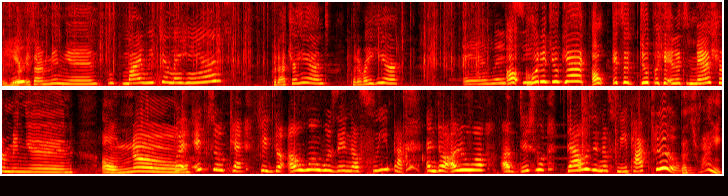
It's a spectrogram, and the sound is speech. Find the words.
And here is our minion. my reach in my hand. Put out your hand. Put it right here. And let's Oh, see. who did you get? Oh, it's a duplicate and it's Masher Minion. Oh no. But it's okay. See, the other one was in a free pack, and the other one of this one that was in a free pack too. That's right.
